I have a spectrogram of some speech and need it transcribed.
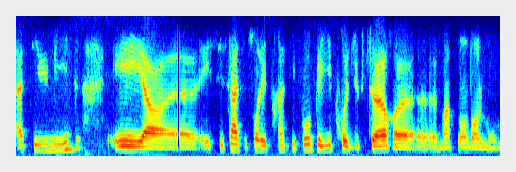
assez humide et, et c'est ça, ce sont les principaux pays producteurs maintenant dans le monde.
